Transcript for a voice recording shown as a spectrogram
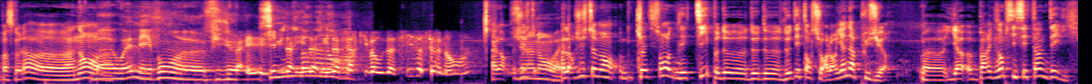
parce que là, euh, un an. euh, Bah ouais, mais bon, euh, figure- bah, c'est une, minimum une- un une an. affaire hein. qui va aux assises, c'est un an. hein. Alors, C'est juste- un an, ouais. alors justement, quels sont les types de, de, de- de détention? Alors il y en a plusieurs. Euh, par exemple, si c'est un délit,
